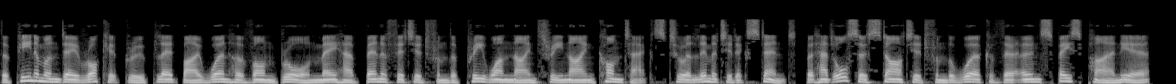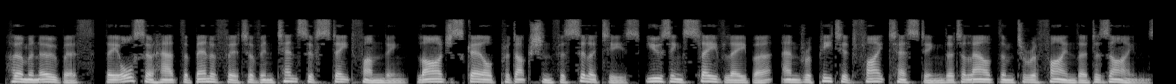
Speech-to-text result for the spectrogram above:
The Peenemünde rocket group led by Wernher von Braun may have benefited from the pre-1939 contacts to a limited extent, but had also started from the work of their own space pioneer, Hermann Oberth. They also had the benefit of intensive state funding, large-scale production facilities using slave labor, and repeated flight testing that allowed them to refine their designs.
